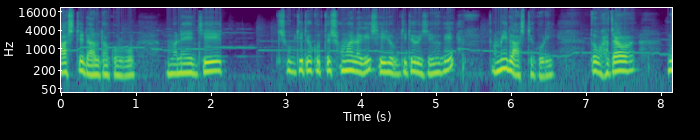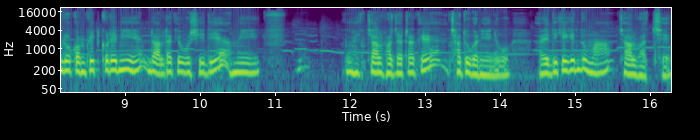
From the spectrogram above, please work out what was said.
লাস্টে ডালটা করব। মানে যে সবজিটা করতে সময় লাগে, সেই সবজিটা বেশিরভাগে আমি লাস্টে করি। তো ভাজাগুলো কমপ্লিট করে নিয়ে ডালটাকে বসিয়ে দিয়ে আমি চাল ভাজাটাকে ছাতু বানিয়ে নেব। আর এদিকে কিন্তু মা চাল ভাজছে।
